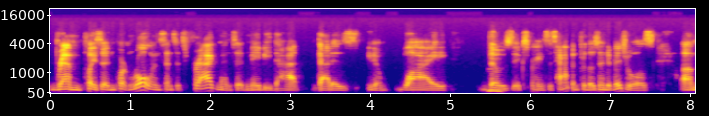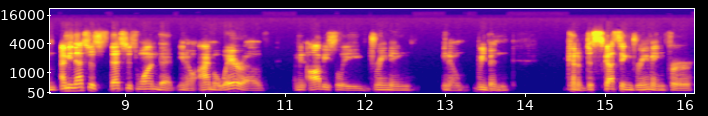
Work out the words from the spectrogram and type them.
REM plays an important role, and since it's fragmented, maybe that that is, you know, why those experiences happen for those individuals. Um, I mean, that's just that's just one that you know I'm aware of. I mean, obviously, dreaming. You know, we've been kind of discussing dreaming for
